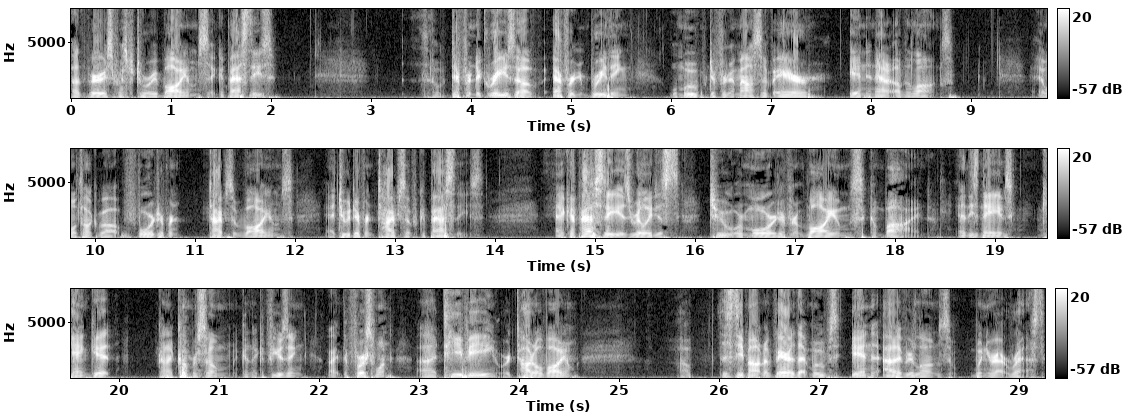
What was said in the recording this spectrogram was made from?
uh, the various respiratory volumes and capacities. So different degrees of effort in breathing will move different amounts of air in and out of the lungs. And we'll talk about four different types of volumes and two different types of capacities. And capacity is really just two or more different volumes combined. And these names can get kind of cumbersome, kind of confusing. All right, the first one, uh, TV or tidal volume. Uh, This is the amount of air that moves in and out of your lungs when you're at rest,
